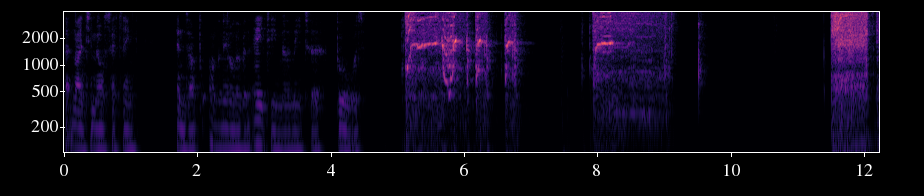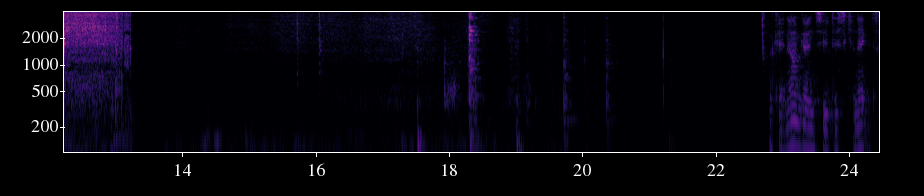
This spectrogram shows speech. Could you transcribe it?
that 90mm setting ends up on the middle of an 18mm board. Okay, now I'm going to disconnect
